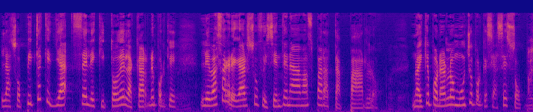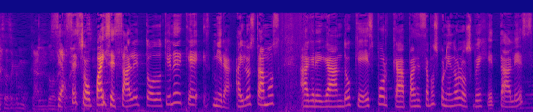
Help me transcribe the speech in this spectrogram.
la sopita que ya se le quitó de la carne, porque le vas a agregar suficiente nada más para taparlo. No hay que ponerlo mucho porque se hace sopa. se hace como caldo. Se hace sopa y se sale todo. Tiene que, mira, ahí lo estamos agregando, que es por capas. Estamos poniendo los vegetales.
